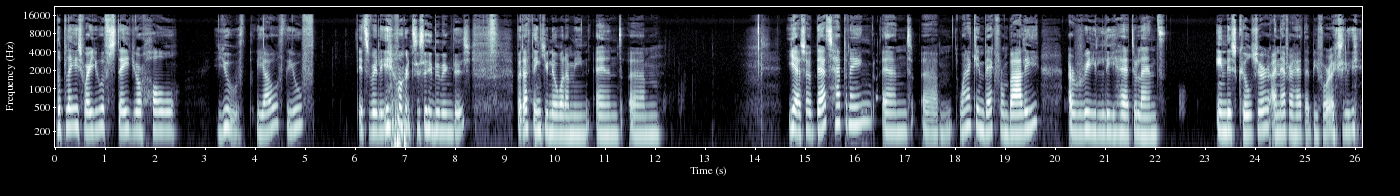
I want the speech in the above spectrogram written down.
the place where you have stayed your whole youth youth youth it's really hard to say it in english but I think you know what I mean. And um, yeah, so that's happening. And um, when I came back from Bali, I really had to land in this culture. I never had that before, actually.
